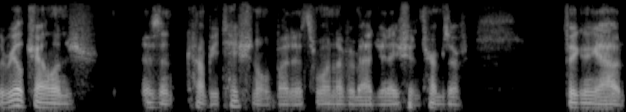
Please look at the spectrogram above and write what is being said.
the real challenge isn't computational, but it's one of imagination in terms of figuring out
